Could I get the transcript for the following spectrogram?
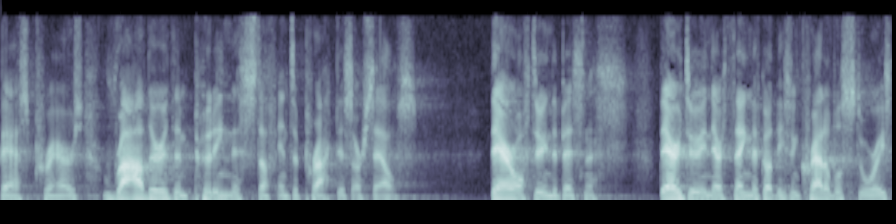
best prayers, rather than putting this stuff into practice ourselves. They're off doing the business they're doing their thing. They've got these incredible stories.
